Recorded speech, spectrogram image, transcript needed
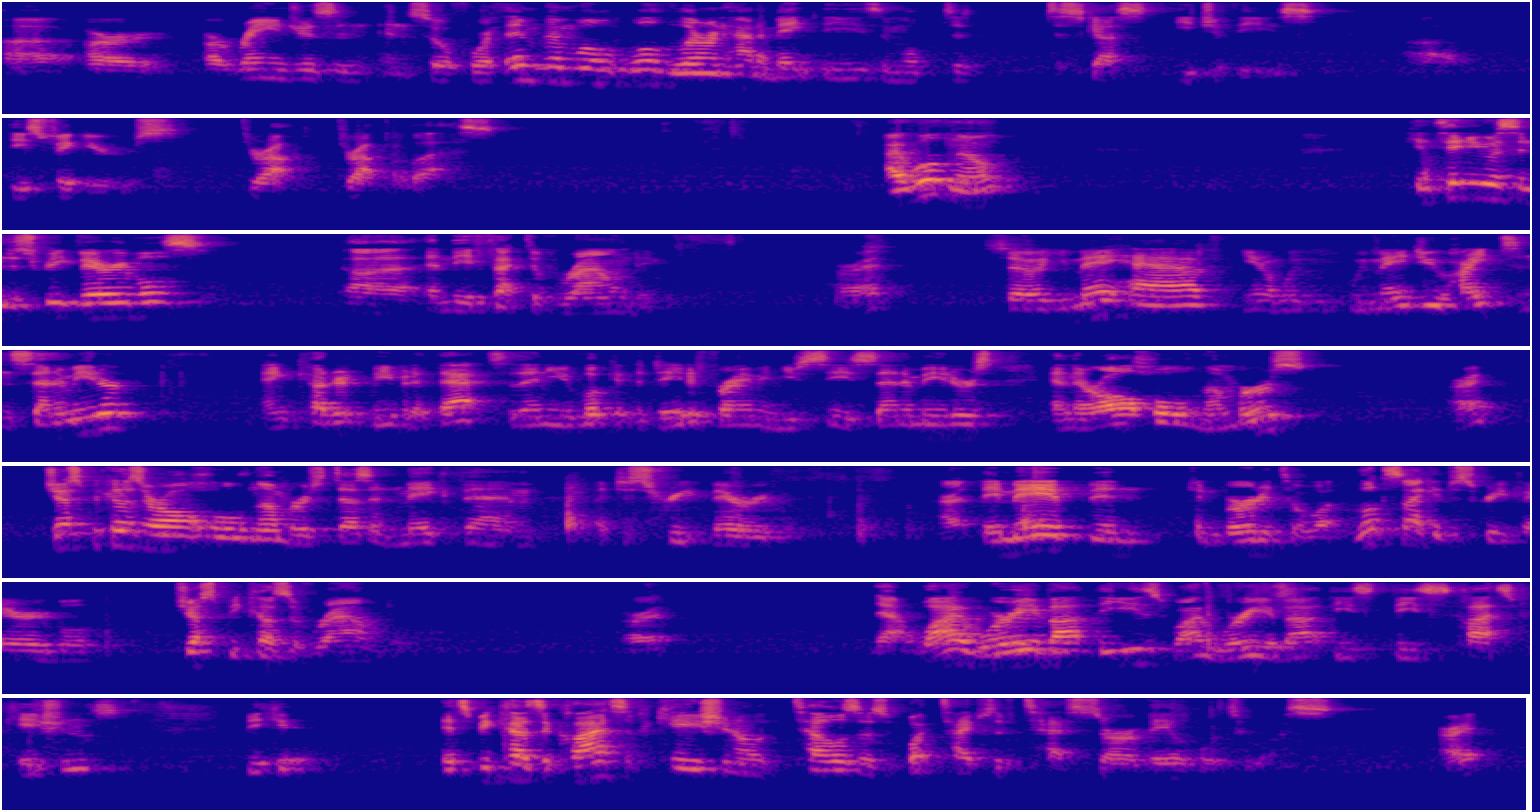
uh, our, our ranges, and, and so forth. And, and we'll, we'll learn how to make these, and we'll di- discuss each of these uh, these figures throughout throughout the class. I will note continuous and discrete variables uh, and the effect of rounding. All right. So you may have, you know, we, we made you heights in centimeter and cut it, leave it at that. So then you look at the data frame and you see centimeters and they're all whole numbers. Right. Just because they're all whole numbers doesn't make them a discrete variable. Right. They may have been converted to what looks like a discrete variable just because of rounding. All right. Now, why worry about these? Why worry about these these classifications? Because it's because the classification tells us what types of tests are available to us.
